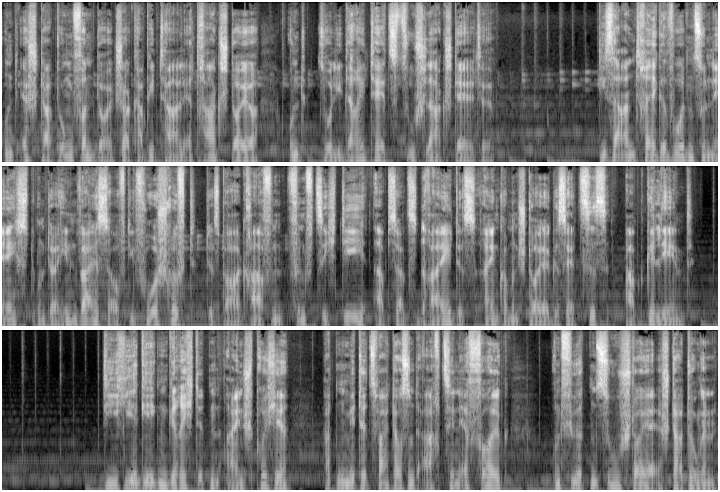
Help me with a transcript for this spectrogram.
und Erstattung von deutscher Kapitalertragssteuer und Solidaritätszuschlag stellte. Diese Anträge wurden zunächst unter Hinweis auf die Vorschrift des Paragraphen 50d Absatz 3 des Einkommensteuergesetzes abgelehnt. Die hiergegen gerichteten Einsprüche hatten Mitte 2018 Erfolg und führten zu Steuererstattungen,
